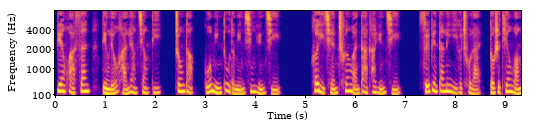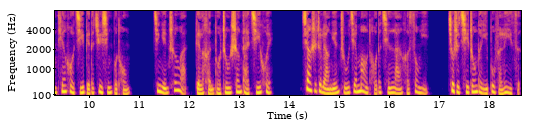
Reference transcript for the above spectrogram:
编化三：顶流含量降低，中档国民度的明星云集。和以前春晚大咖云集，随便单拎一个出来都是天王天后级别的巨星不同，今年春晚给了很多中生代机会。像是这两年逐渐冒头的秦岚和宋轶，就是其中的一部分例子。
